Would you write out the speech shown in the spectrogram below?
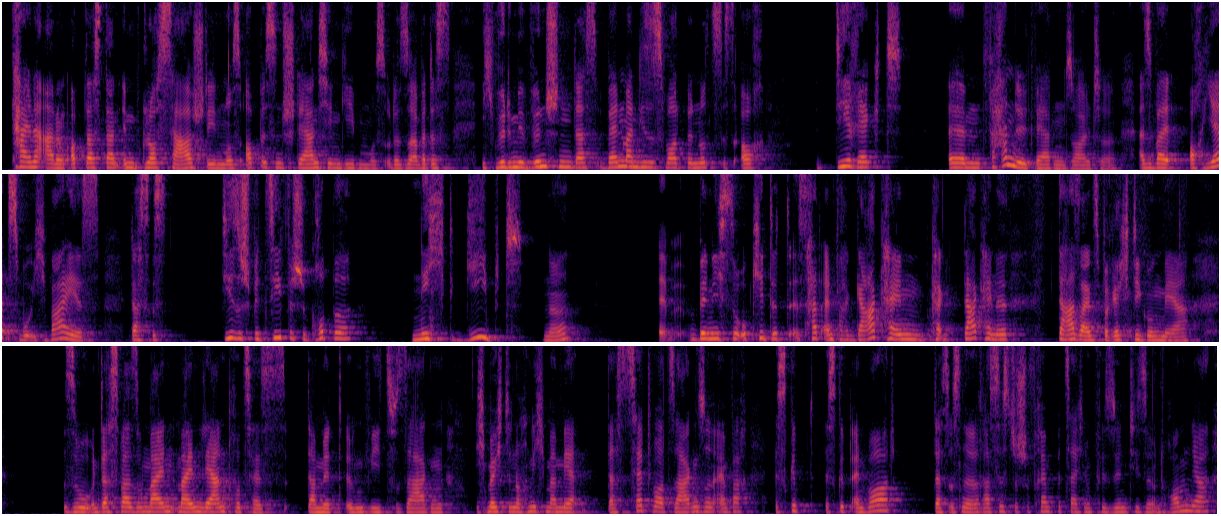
keine Ahnung, ob das dann im Glossar stehen muss, ob es ein Sternchen geben muss oder so. Aber das, ich würde mir wünschen, dass, wenn man dieses Wort benutzt, es auch direkt ähm, verhandelt werden sollte. Also weil auch jetzt, wo ich weiß, dass es diese spezifische Gruppe nicht gibt, ne, äh, bin ich so, okay, das, es hat einfach gar, kein, gar keine Daseinsberechtigung mehr. So, und das war so mein, mein Lernprozess, damit irgendwie zu sagen, ich möchte noch nicht mal mehr das Z-Wort sagen, sondern einfach, es gibt, es gibt ein Wort, das ist eine rassistische Fremdbezeichnung für Synthese und Romnia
